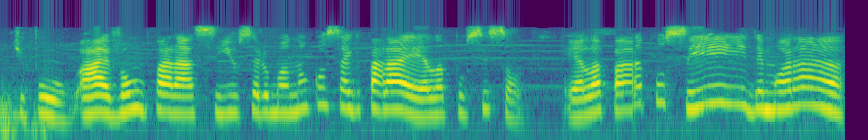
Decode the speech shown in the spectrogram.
Uhum. tipo, ah, vamos parar assim, o ser humano não consegue parar ela por si só. Ela para por si e demora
